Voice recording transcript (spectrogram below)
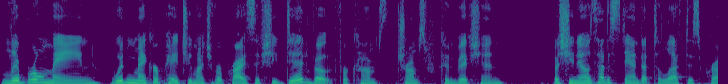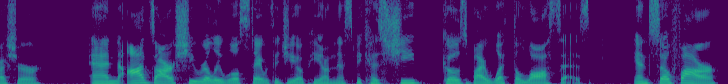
Liberal Maine wouldn't make her pay too much of a price if she did vote for Trump's, Trump's conviction, but she knows how to stand up to leftist pressure. And odds are she really will stay with the GOP on this because she goes by what the law says. And so far,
